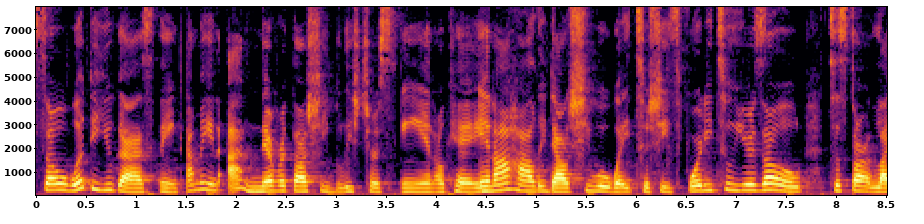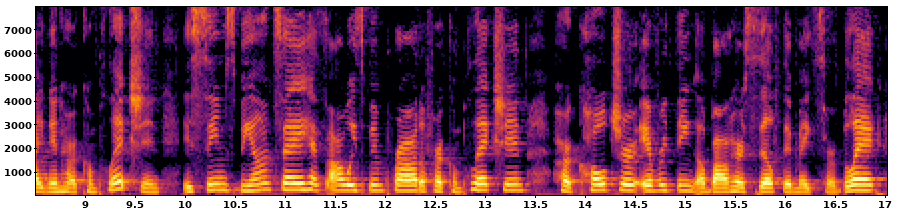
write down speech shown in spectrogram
So, what do you guys think? I mean, I never thought she bleached her skin, okay? And I highly doubt she will wait till she's 42 years old to start lightening her complexion. It seems Beyonce has always been proud of her complexion, her culture, everything about herself that makes her black.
